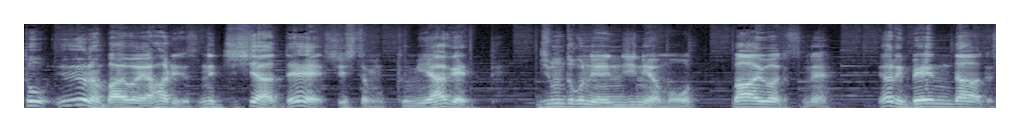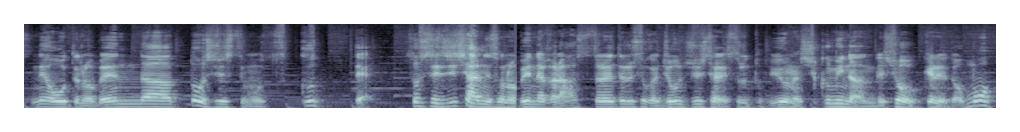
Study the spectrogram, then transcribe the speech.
というような場合はやはりですね自社でシステムを組み上げて自分のところにエンジニアも場合はですねやはりベンダーですね大手のベンダーとシステムを作ってそして自社にそのベンダーから発出されてる人が常駐したりするというような仕組みなんでしょうけれども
